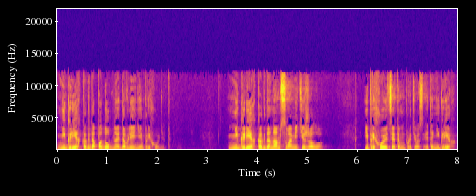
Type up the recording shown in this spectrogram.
Не грех, когда подобное давление приходит. Не грех, когда нам с вами тяжело и приходится этому противостоять. Это не грех.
